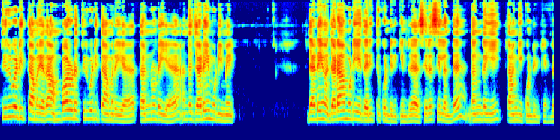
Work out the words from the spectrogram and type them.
திருவடி தாமரை அதாவது அம்பாளோட திருவடி தாமரையை தன்னுடைய அந்த ஜடைமுடி மேல் ஜடை ஜடாமுடியை தரித்து கொண்டிருக்கின்ற சிரசில் அந்த கங்கையை தாங்கி கொண்டிருக்கின்ற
